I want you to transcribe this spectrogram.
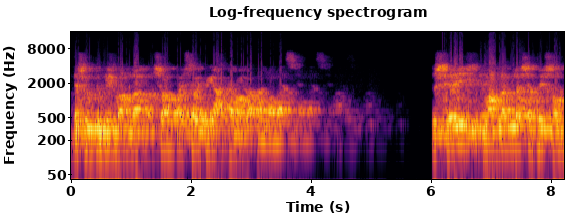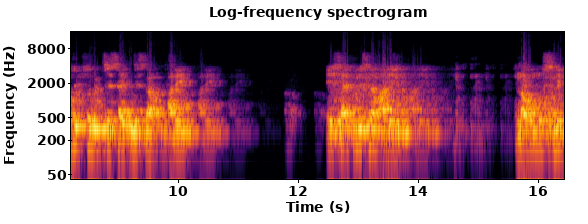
দেশদ্রোহীর মামলা সহ প্রায় ছয় থেকে আটটা মামলা তার মামলা আছে। সেই মামলাগুলোর সাথে সংযুক্ত হচ্ছে সাইফুল ইসলাম আলী। এই সাইফুল ইসলাম আলী নব মুসলিম,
